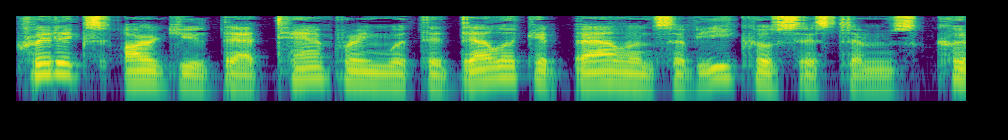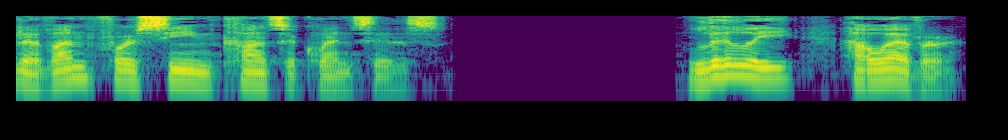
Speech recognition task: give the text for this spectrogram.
Critics argued that tampering with the delicate balance of ecosystems could have unforeseen consequences. Lily, however,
